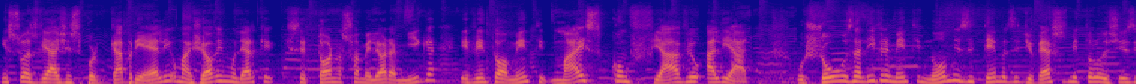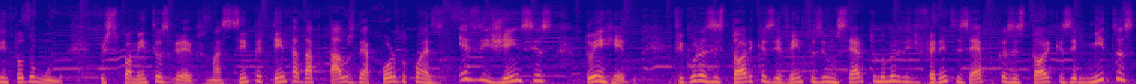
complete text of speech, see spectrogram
em suas viagens por Gabriele, uma jovem mulher que, que se torna sua melhor amiga, eventualmente mais confiável aliada. O show usa livremente nomes e temas de diversas mitologias em todo o mundo, principalmente os gregos, mas sempre tenta adaptá-los de acordo com as exigências do enredo. Figuras históricas, eventos e um certo número de diferentes épocas históricas e mitos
